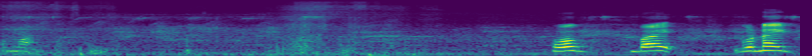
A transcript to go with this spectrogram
ಅಮ್ಮ ಹೋಗಿ ಬಾಯ್ ಗುಡ್ ನೈಟ್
